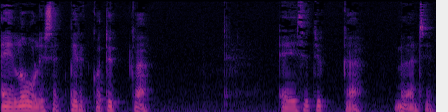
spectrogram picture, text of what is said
Ei luulisi, että Pirkko tykkää. Ei se tykkää, myönsin.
